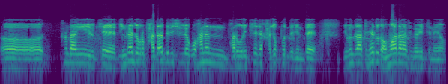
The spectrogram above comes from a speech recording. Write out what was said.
어 상당히 이렇게 인간적으로 받아들이시려고 하는 바로 우리 피해자 가족분들인데 이분들한테 해도 너무하다는 생각이 드네요.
